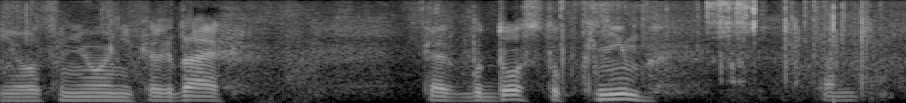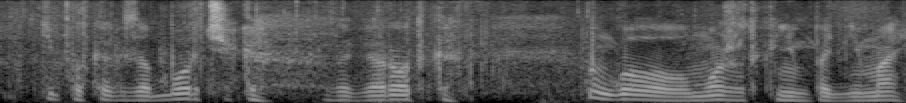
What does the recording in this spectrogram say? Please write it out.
И вот у него никогда их как бы доступ к ним. Там типа как заборчика, загородка. Ну, голову может к ним поднимать.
